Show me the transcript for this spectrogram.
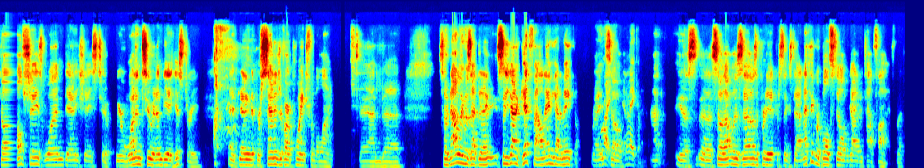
Dolph Schayes one, Danny Schayes two. We were one and two in NBA history at getting the percentage of our points from the line. And uh, so not only was that, so you got to get fouled and you got to make them, right? Right. So you got to make them. Uh, Yes, uh, so that was that was a pretty interesting stat. And I think we're both still got to be top five. But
